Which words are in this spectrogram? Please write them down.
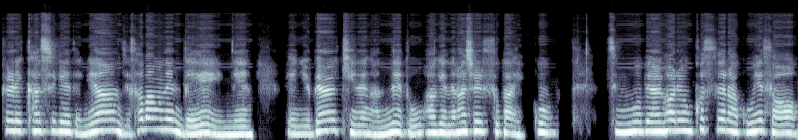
클릭하시게 되면 이제 서방넷 내에 있는 메뉴별 기능 안내도 확인을 하실 수가 있고 직무별 활용 코스라고 해서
